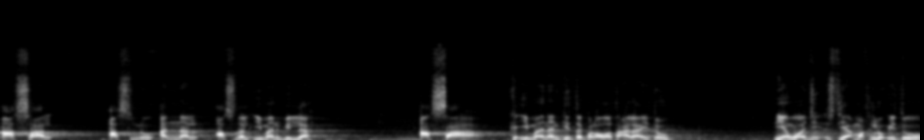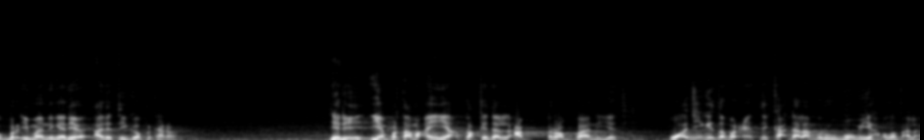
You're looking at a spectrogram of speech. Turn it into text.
Asal aslu annal aslal iman billah asal keimanan kita kepada Allah Taala itu yang wajib setiap makhluk itu beriman dengan dia ada tiga perkara. Jadi yang pertama ayat taqidal ab rabbaniyati. Wajib kita beriktikad dalam rububiyah Allah Taala.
